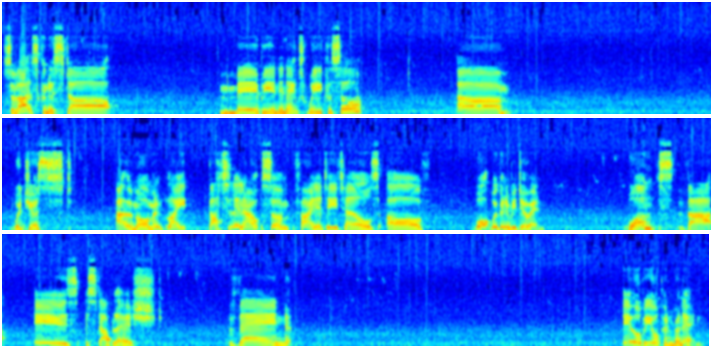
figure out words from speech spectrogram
so that's going to start maybe in the next week or so. Um, we're just at the moment like battling out some finer details of what we're going to be doing. Once that is established, then it'll be up and running.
